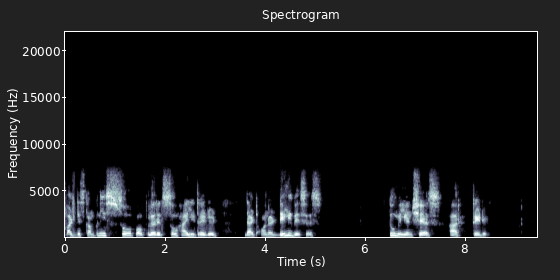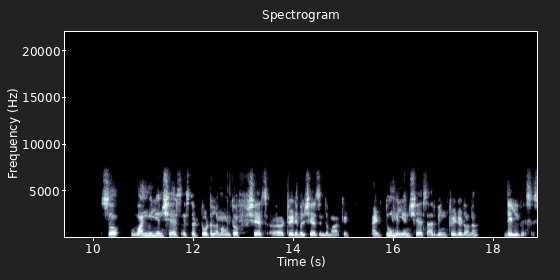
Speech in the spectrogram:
But this company is so popular it's so highly traded that on a daily basis 2 million shares are traded so 1 million shares is the total amount of shares, uh, tradable shares in the market, and 2 million shares are being traded on a daily basis.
